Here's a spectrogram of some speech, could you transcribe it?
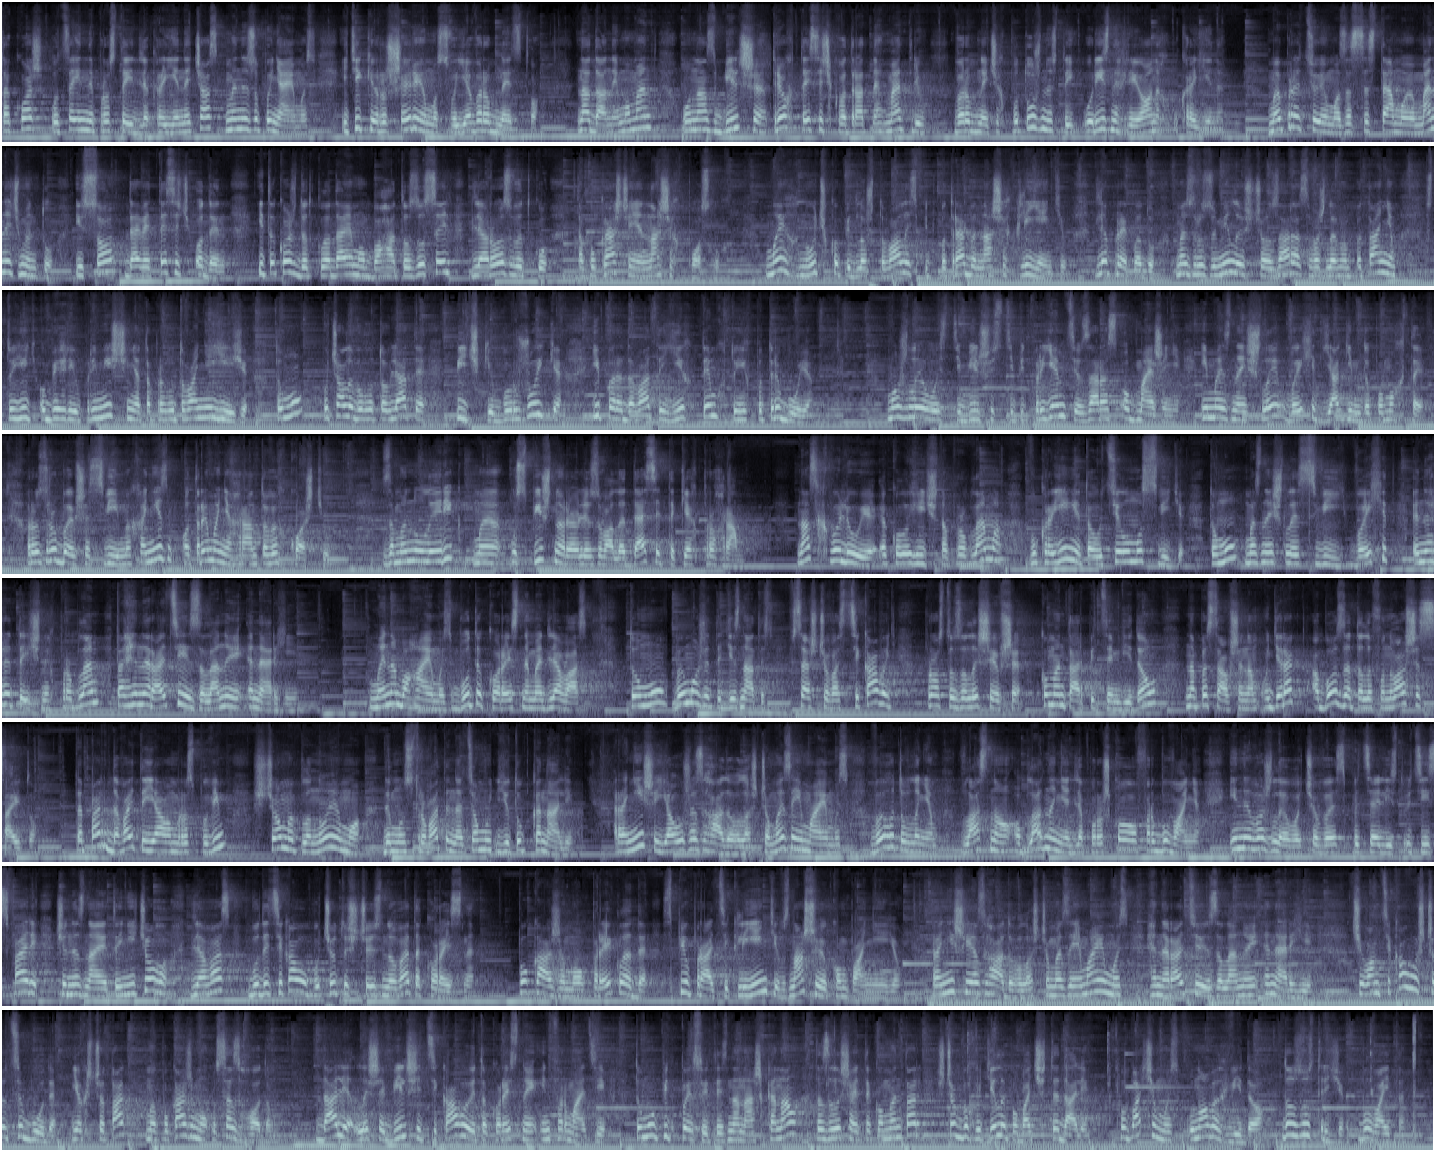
Також у цей непростий для країни час ми не зупиняємось і тільки розширюємо своє виробництво. На даний момент у нас більше трьох тисяч квадратних метрів виробничих потужностей у різних регіонах України. Ми працюємо за системою менеджменту ISO 9001 і також докладаємо багато зусиль для розвитку та покращення наших послуг. Ми гнучко підлаштувались під потреби наших клієнтів. Для прикладу, ми зрозуміли, що зараз важливим питанням стоїть обігрів приміщення та приготування їжі, тому почали виготовляти пічки, буржуйки і передавати їх тим, хто їх потребує. Можливості більшості підприємців зараз обмежені, і ми знайшли вихід, як їм допомогти, розробивши свій механізм отримання грантових коштів. За минулий рік ми успішно реалізували 10 таких програм. Нас хвилює екологічна проблема в Україні та у цілому світі, тому ми знайшли свій вихід енергетичних проблем та генерації зеленої енергії. Ми намагаємось бути корисними для вас. Тому ви можете дізнатись все, що вас цікавить, просто залишивши коментар під цим відео, написавши нам у Директ або зателефонувавши з сайту. Тепер давайте я вам розповім, що ми плануємо демонструвати на цьому youtube каналі. Раніше я вже згадувала, що ми займаємось виготовленням власного обладнання для порошкового фарбування. І неважливо, чи ви спеціаліст у цій сфері, чи не знаєте нічого, для вас буде цікаво почути щось нове та корисне. Покажемо приклади співпраці клієнтів з нашою компанією. Раніше я згадувала, що ми займаємось генерацією зеленої енергії. Чи вам цікаво, що це буде? Якщо так, ми покажемо усе згодом. Далі лише більше цікавої та корисної інформації. Тому підписуйтесь на наш канал та залишайте коментар, що б ви хотіли побачити далі. Побачимось у нових відео. До зустрічі! Бувайте!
